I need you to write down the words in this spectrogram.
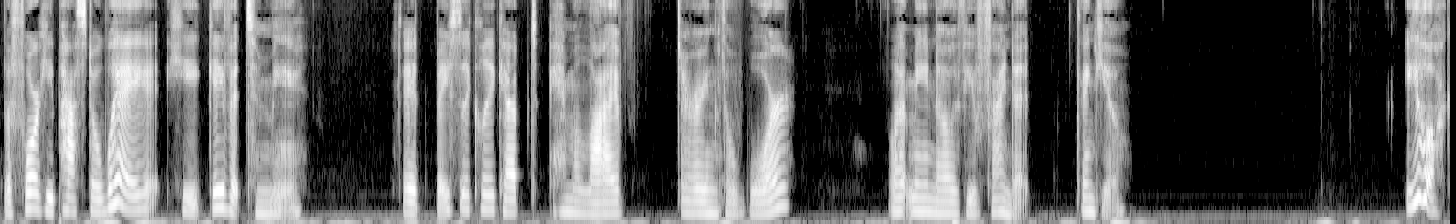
before he passed away, he gave it to me. It basically kept him alive during the war. Let me know if you find it. Thank you. Eloc,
